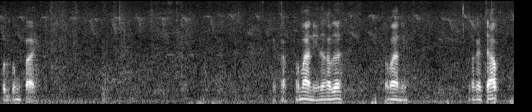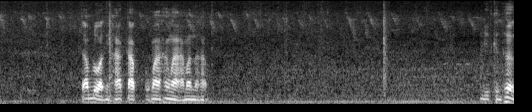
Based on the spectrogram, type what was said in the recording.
กดลงไปนะครับประมาณนี้นะครับเด้อ ประมาณนี้ แล้วก็จับ จับลวดนี่หักกลับออกมาข้างหน้ามันนะครับบิดขึ้นเทิง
